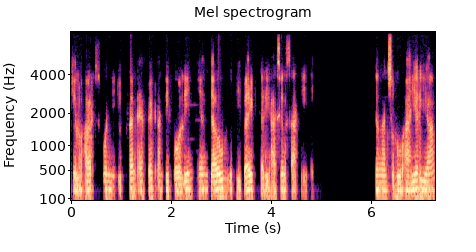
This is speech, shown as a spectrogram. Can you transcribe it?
kHz menunjukkan efek anti-fouling yang jauh lebih baik dari hasil saat ini. Dengan suhu air yang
